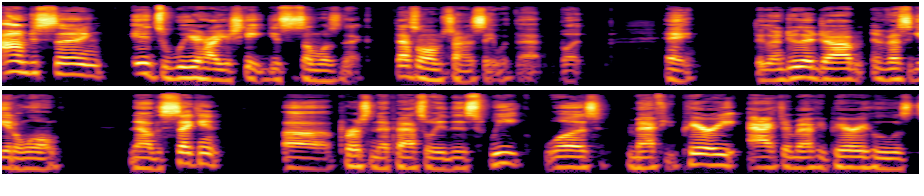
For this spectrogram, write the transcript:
I'm just saying it's weird how your skate gets to someone's neck. That's all I'm trying to say with that. But hey, they're going to do their job, investigate along. Now, the second uh, person that passed away this week was Matthew Perry, actor Matthew Perry, who was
